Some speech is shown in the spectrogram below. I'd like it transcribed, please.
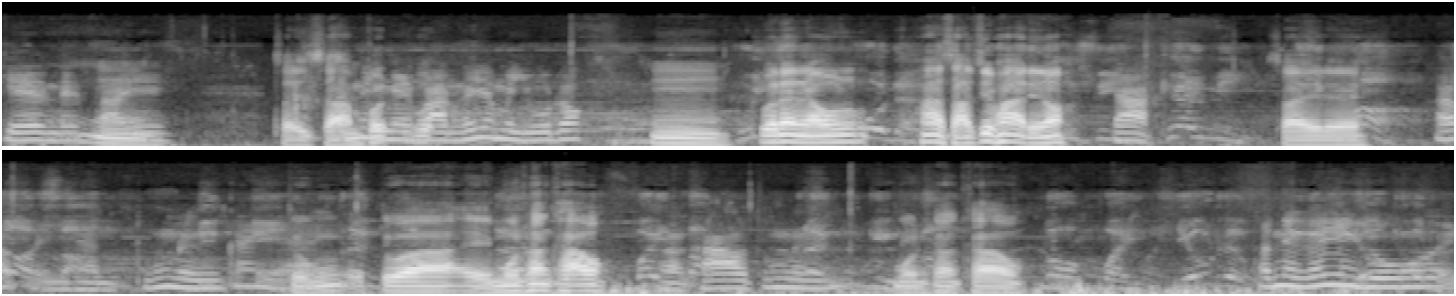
แกเนี่ยตายอืม ใส่สามอันพนี้แม่บ้านเขายังไม่อยู่ดอกอืมวันนั้นเอาห้าสามสิบห้าดิเนาะจ้ะใส่เลยครับไอ้นั่นถุงหนึ่งใกล้ถุงตัวไอ้มูลข้างคาวอ่าข้าวถุงหนึ่งมูลข้างคาวตอนนี้ก็ยังอยู่ไอ้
